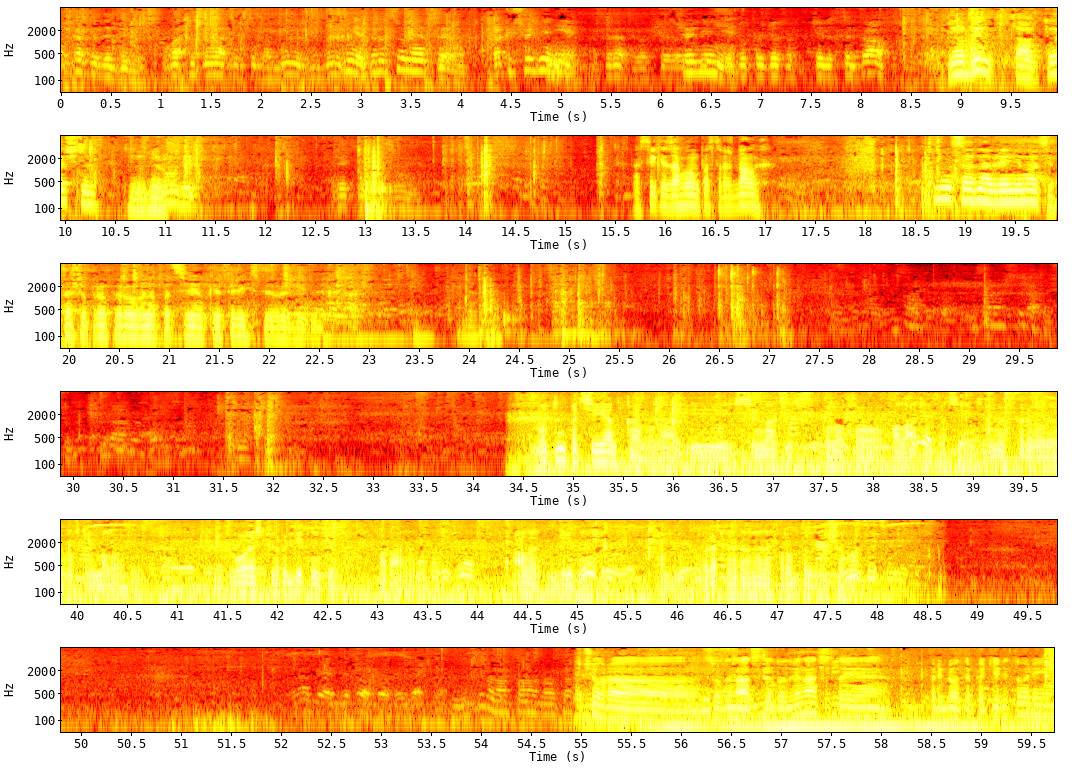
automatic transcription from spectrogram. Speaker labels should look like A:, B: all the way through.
A: А как это доберись? У вас операции штука будут не будет? Нет, операционная цела. Так и сегодня нет. Оператор вообще Сегодня нет. Тут придется через централ. Ну один там точно, Другой. другий.
B: А скільки загон постраждалих?
A: Ну, це одна в реанімації, та що прооперована пацієнтка, три співробітника.
C: Один пацієнтка була і 17 було по палаті пацієнтів. Ми перевели в офтальмологію. Двоє співробітників поранені, але дрібно. Рентгени поробили нічого.
D: Вчора з 11 до 12 прильоти по території,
